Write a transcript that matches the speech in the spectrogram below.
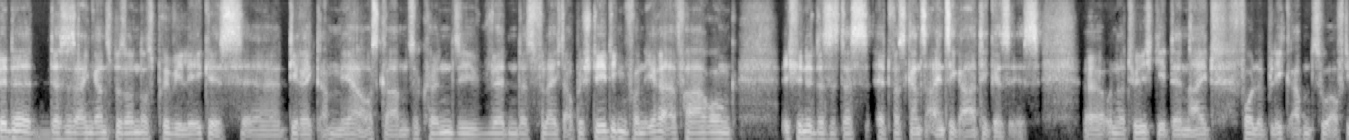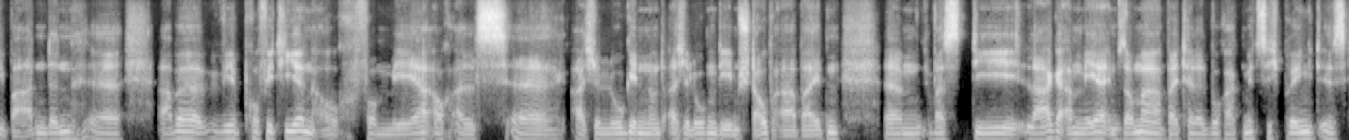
finde, dass es ein ganz besonderes Privileg ist, äh, direkt am Meer ausgraben zu können. Sie werden das vielleicht auch bestätigen von Ihrer Erfahrung. Ich finde, dass es das etwas ganz Einzigartiges ist. Äh, und natürlich geht der neidvolle Blick ab und zu auf die Badenden. Äh, aber wir profitieren auch vom Meer, auch als Archäologinnen und Archäologen, die im Staub arbeiten. Ähm, was die Lage am Meer im Sommer bei Tel el-Burak mit sich bringt, ist,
